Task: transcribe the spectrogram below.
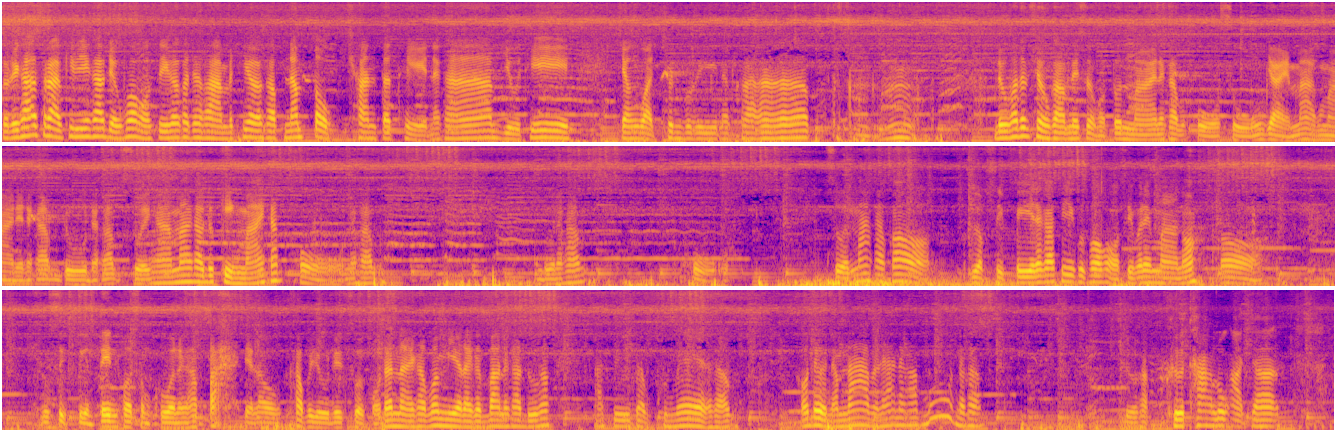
สวัสดีครับสำหรับคลิปนี้ครับเดี๋ยวพ่อของซีก็จะพาไปเที่ยวครับ น้ำตกชันตะเถนนะครับ อยู่ที่จังหวัดชลบุรีนะครับดูครับท่านผู้ชมครับในส่วนของต้นไม้นะครับโอ้โหสูงใหญ่มากมายเลยนะครับ ดูนะครับ สวยงามมากครับดูกิ่งไม้ครับโอ้โหนะครับ ดูนะครับโอ้โหสวยมากครับก็เกือบสิบปีแล้วครับที่คุณพ่อของซีไม่ได้มาเนาะก็ รู้สึกตื่นเต้นพอสมควรนะครับป่ะเดี๋ยวเราเข้าไปดูในส่วนของด้านในครับ ว่ามีอะไรกันบ้างนะครับดูครับอาซีกับคุณแม่นะครับเขาเดินนำหน้าไปแล้วนะครับนู่นนะครับดูครับ คือทางลงอาจจะ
